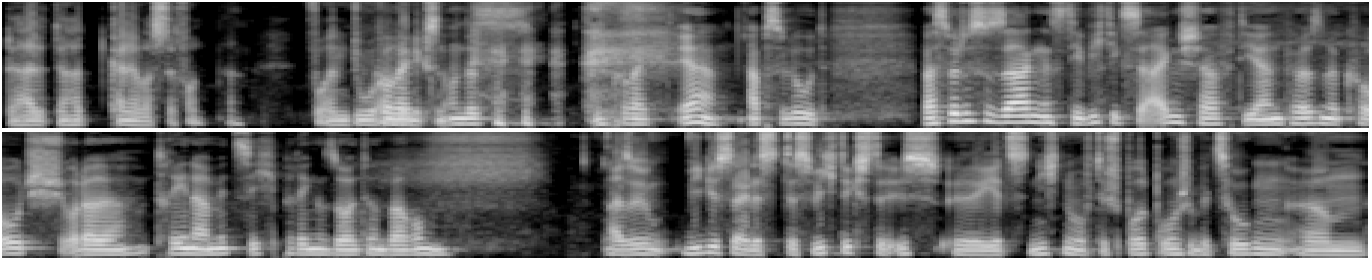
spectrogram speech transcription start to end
Da, da hat keiner was davon. Ja. Vor allem du korrekt. am wenigsten. Und das korrekt, ja, absolut. Was würdest du sagen, ist die wichtigste Eigenschaft, die ein Personal Coach oder Trainer mit sich bringen sollte und warum? Also, wie gesagt, das, das Wichtigste ist äh, jetzt nicht nur auf die Sportbranche bezogen, ähm,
